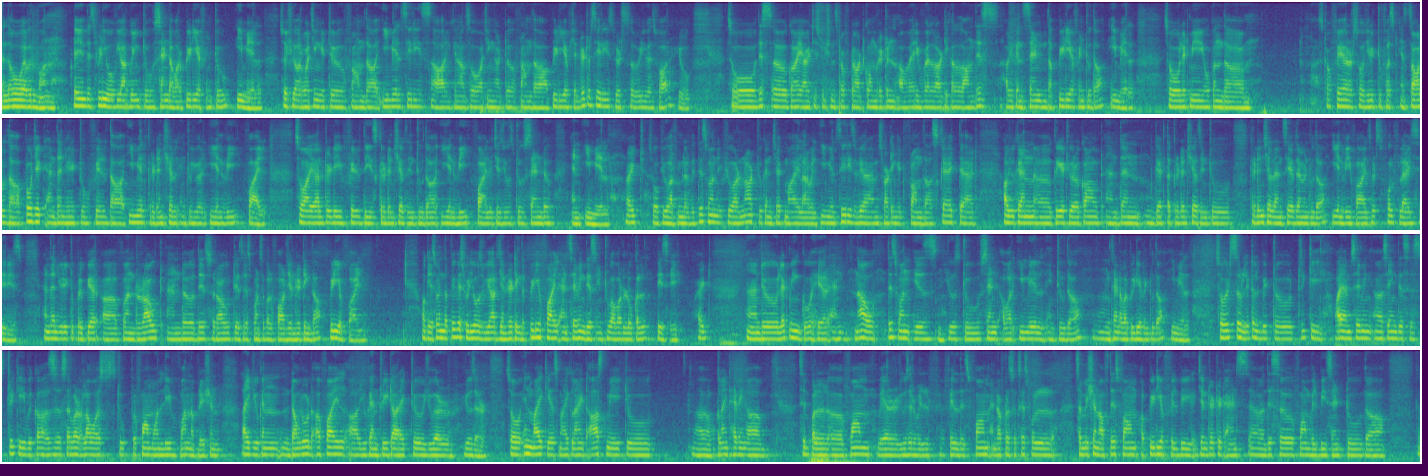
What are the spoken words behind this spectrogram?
hello everyone. Today in this video we are going to send our pdf into email. So if you are watching it uh, from the email series or you can also watching it uh, from the pdf generator series this video is for you. So this uh, guy itsolutionstuff.com written a very well article on this how you can send the pdf into the email. So let me open the stuff here so you need to first install the project and then you need to fill the email credential into your env file. So i already filled these credentials into the env file which is used to send an email right? So if you are familiar with this one if you are not you can check my laravel email series where i am starting it from the scratch that how you can uh, create your account and then get the credentials into credential and save them into the env file. So it's full-fledged series. And then you need to prepare uh, one route and uh, this route is responsible for generating the pdf file. Okay so in the previous videos we are generating the pdf file and saving this into our local pc right and uh, let me go here. And now this one is used to send our email into the um, send our pdf into the email. So it's a little bit uh, tricky. Why i'm saying uh, saying this is tricky? Because server allow us to perform only one operation. Like you can download a file or you can redirect to your user. So in my case my client asked me to uh, client having a simple uh, form where user will fill this form and after successful submission of this form a pdf will be generated and uh, this uh, form will be sent to the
